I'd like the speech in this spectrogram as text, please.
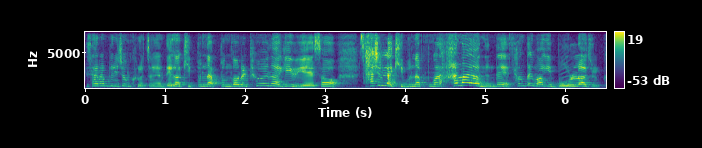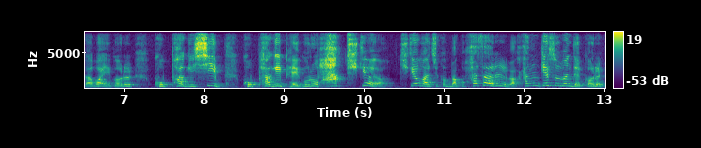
사람들이 좀 그렇잖아요. 내가 기분 나쁜 거를 표현하기 위해서 사실 나 기분 나쁜 건 하나였는데 상대방이 몰라줄까봐 이거를 곱하기 10, 곱하기 100으로 막 튀겨요. 튀겨가지고 막 화살을 막 한 개 쏘면 될 거를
